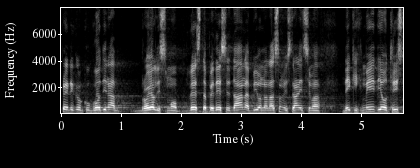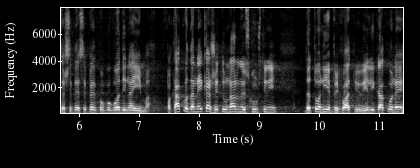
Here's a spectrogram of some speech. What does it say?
pre nekoliko godina, brojali smo 250 dana, bio na naslovnim stranicama nekih medija od 365 koliko godina ima. Pa kako da ne kažete u Narodnoj skupštini da to nije prihvatio ili kako ne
